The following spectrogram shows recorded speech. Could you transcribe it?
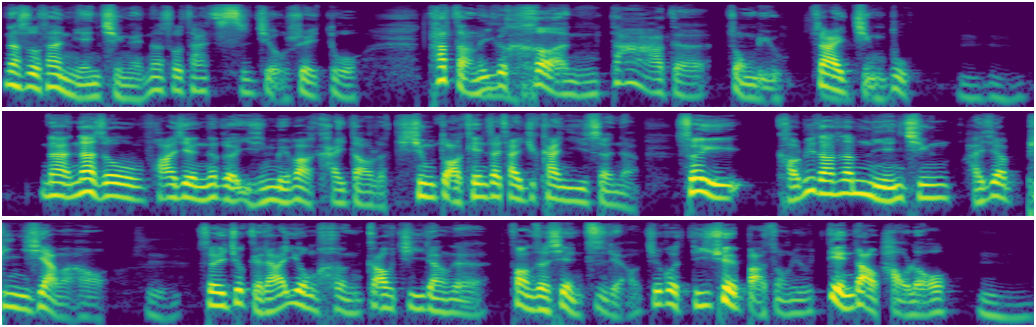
那时候他很年轻哎，那时候他十九岁多，他长了一个很大的肿瘤在颈部。嗯嗯，那那时候发现那个已经没办法开刀了，胸大天再才去看医生了。所以考虑到他们年轻，还是要拼一下嘛哈。嗯，所以就给他用很高剂量的放射线治疗，结果的确把肿瘤电到好楼。嗯，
